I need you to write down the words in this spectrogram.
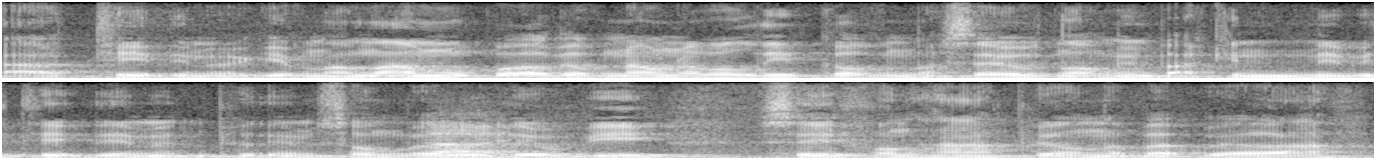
I take them out. Give them. I'm not going to Govan. I'll never leave Govan myself. Not I mean, but I can maybe take them out and put them somewhere where they'll be safe and happy and a bit well off.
